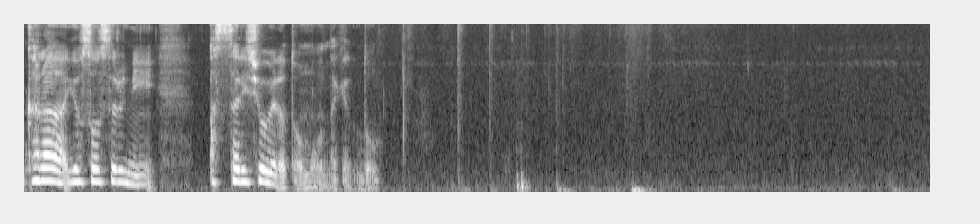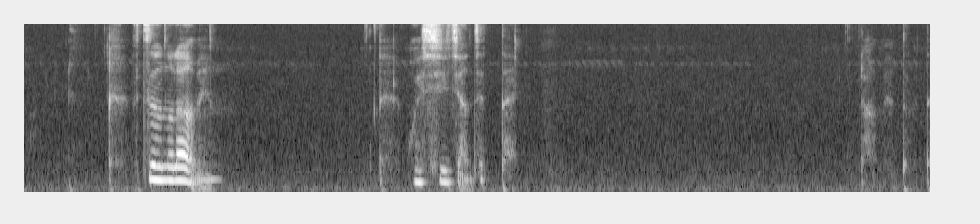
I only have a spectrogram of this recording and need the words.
から予想するにあっさり醤油だと思うんだけどどう？通のラーメン。美味しいじゃん絶対。ラーメン食べた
